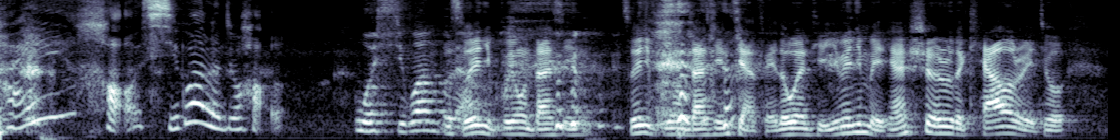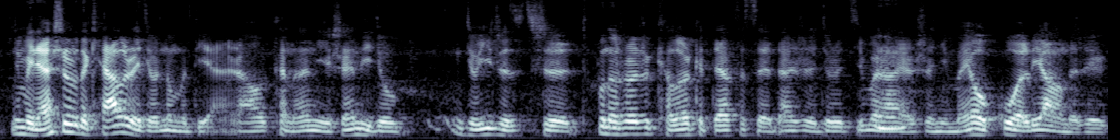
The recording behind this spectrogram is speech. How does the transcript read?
还好，习惯了就好了。我习惯不了，所以你不用担心，所以你不用担心减肥的问题，因为你每天摄入的 calorie 就，你每天摄入的 calorie 就那么点，然后可能你身体就就一直是不能说是 caloric deficit，但是就是基本上也是你没有过量的这个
